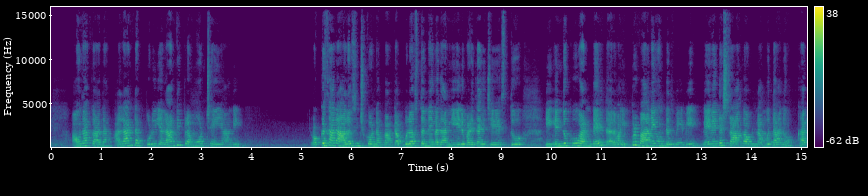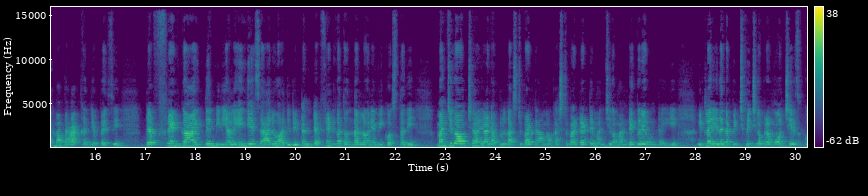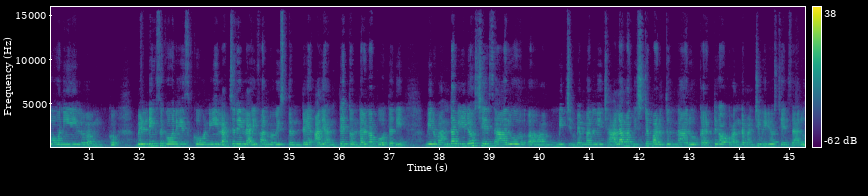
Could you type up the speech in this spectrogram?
అవునా కాదా? అలాంటప్పుడు ఎలాంటి ప్రమోట్ చేయాలి? ఒక్కసారి ఆలోచించుకోండి అబ్బా డబ్బులు వస్తున్నాయి కదా అని ఏది పడితే అది చేస్తూ ఎందుకు అంటే ఇప్పుడు బాగానే ఉంటుంది మేబీ. నేనైతే స్ట్రాంగ్గా నమ్ముతాను. కర్మ బ్యాక్ అని చెప్పేసి. డెఫినెట్గా అయితే మీరు అలా ఏం చేశారు? అది రిటర్న్ డెఫినెట్గా తొందరలోనే మీకు వస్తుంది మంచిగా వచ్చాయా? డబ్బులు కష్టపడ్డామా? కష్టపడ్డట్టే మంచిగా మన దగ్గరే ఉంటాయి. ఇట్లా ఏదైనా పిచ్చి పిచ్చిగా ప్రమోట్ చేసుకొని బిల్డింగ్స్ కొనేసుకొని లగ్జరీ లైఫ్ అనుభవిస్తుంటే అది అంతే తొందరగా పోతుంది. మీరు వంద వీడియోస్ చేశారు మిమ్మల్ని చాలామంది ఇష్టపడుతున్నారు కరెక్ట్గా ఒక వంద మంచి వీడియోస్ చేశారు.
